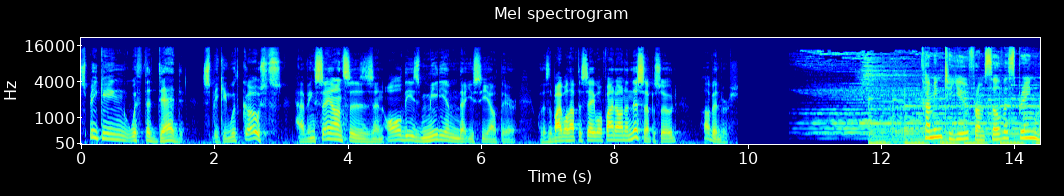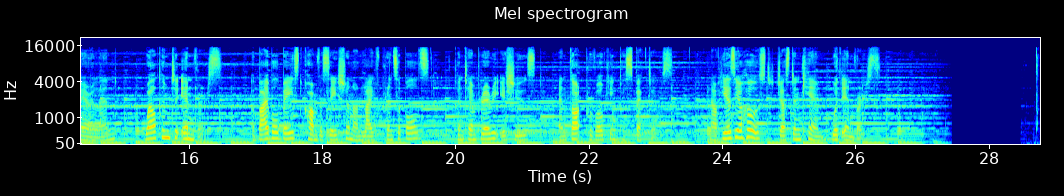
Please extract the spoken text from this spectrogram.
speaking with the dead, speaking with ghosts, having seances, and all these medium that you see out there. What does the Bible have to say? We'll find out in this episode of Inverse. Coming to you from Silver Spring, Maryland, welcome to Inverse, a Bible based conversation on life principles, contemporary issues, and thought provoking perspectives. Now, here's your host, Justin Kim, with Inverse.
